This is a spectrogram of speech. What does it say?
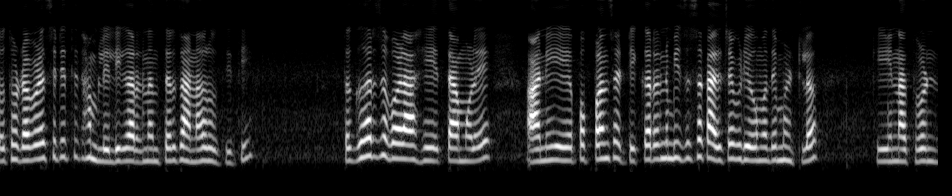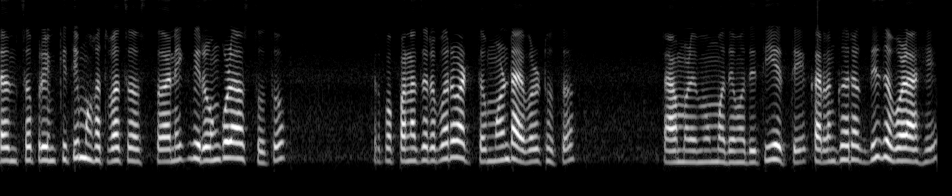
तर थोड्या वेळासाठी ती थांबलेली कारण नंतर जाणार होती ती. तर घर जवळ आहे त्यामुळे आणि पप्पांसाठी कारण मी जसं कालच्या व्हिडिओमध्ये म्हटलं की नातवंडांचं प्रेम किती महत्त्वाचं असतं आणि एक विरंगुळा असतो तो. तर पप्पांना जरा बरं वाटतं मन डायव्हर्ट होतं. त्यामुळे मग मध्ये मध्ये ती येते कारण घर अगदी जवळ आहे.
